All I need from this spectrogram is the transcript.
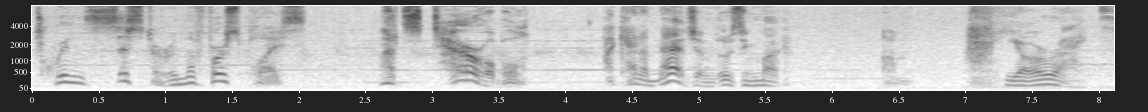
twin sister in the first place? That's terrible. I can't imagine losing my. Um, You're right.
